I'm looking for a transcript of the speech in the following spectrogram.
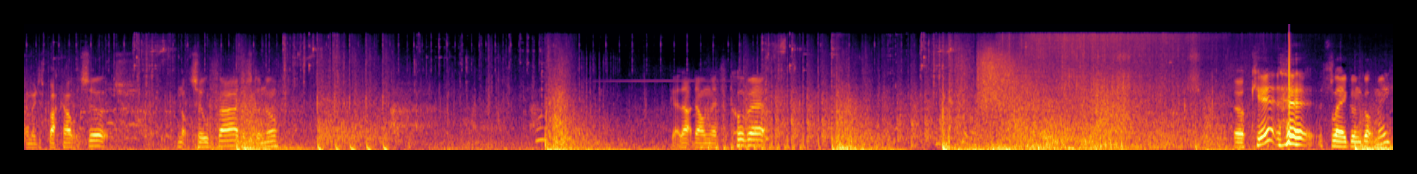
Let me just back out and search. Not too far, just enough. Get that down there for cover. Okay, flare gun got me.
